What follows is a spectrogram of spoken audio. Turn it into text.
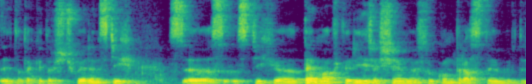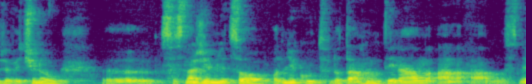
eh, je to taky trošičku jeden z těch, z, z těch eh, témat, který řeším, jsou kontrasty, protože většinou Eh, se snažím něco od někud dotáhnout jinam a, a vlastně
